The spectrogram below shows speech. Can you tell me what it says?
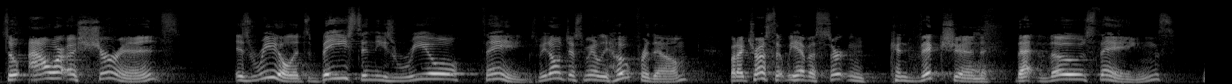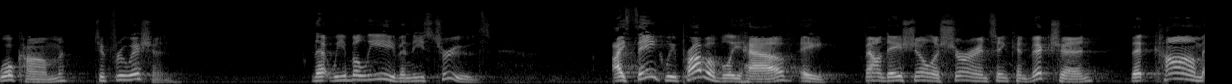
So our assurance is real. It's based in these real things. We don't just merely hope for them, but I trust that we have a certain conviction that those things will come to fruition. that we believe in these truths. I think we probably have a foundational assurance and conviction that come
